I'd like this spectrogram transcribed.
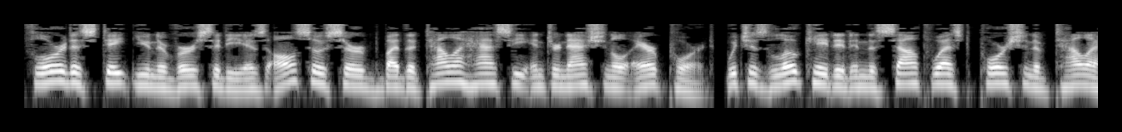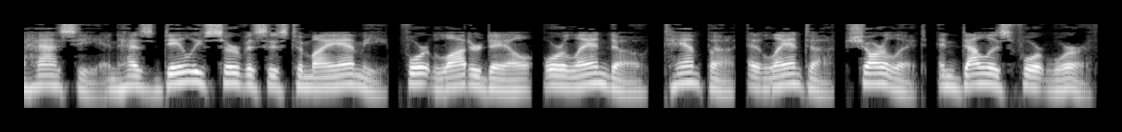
Florida State University is also served by the Tallahassee International Airport, which is located in the southwest portion of Tallahassee and has daily services to Miami, Fort Lauderdale, Orlando, Tampa, Atlanta, Charlotte, and Dallas-Fort Worth.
